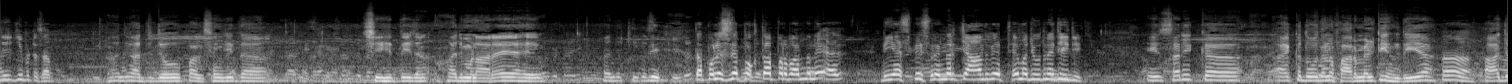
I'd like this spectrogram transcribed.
ਜੀ ਜੀ ਬਿੱਟਾ ਸਾਹਿਬ। ਹਾਂਜੀ ਅੱਜ ਜੋ ਭਗਤ ਸਿੰਘ ਜੀ ਦਾ ਸ਼ਹੀਦੀ ਦਿਨ ਅੱਜ ਮਨਾ ਰਹੇ ਆ ਇਹ। ਹਾਂਜੀ ਠੀਕ ਹੈ ਜੀ। ਤਾਂ ਪੁਲਿਸ ਦੇ ਪੁਖਤਾ ਪ੍ਰਬੰਧ ਨੇ ਡੀਐਸਪੀ ਸੁਰਿੰਦਰ ਚਾਂਦ ਵੀ ਇੱਥੇ ਮੌਜੂਦ ਨੇ ਜੀ ਜੀ। ਇਹ ਸਰ ਇੱਕ ਇੱਕ ਦੋ ਦਿਨ ਫਾਰਮੈਲਿਟੀ ਹੁੰਦੀ ਆ। ਅੱਜ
